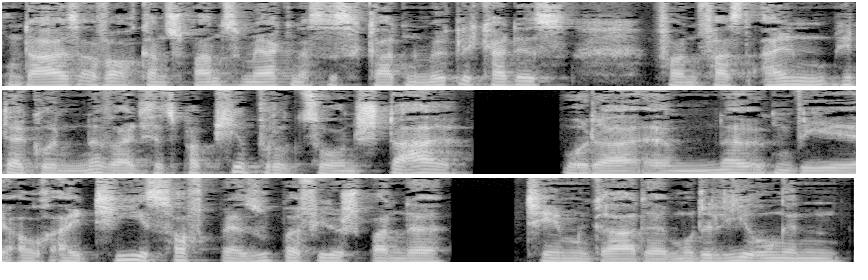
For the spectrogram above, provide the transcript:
und da ist einfach auch ganz spannend zu merken, dass es gerade eine Möglichkeit ist, von fast allen Hintergründen, ne, sei es jetzt Papierproduktion, Stahl oder ähm, ne, irgendwie auch IT, Software, super viele spannende Themen gerade, Modellierungen,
